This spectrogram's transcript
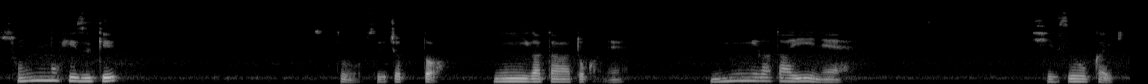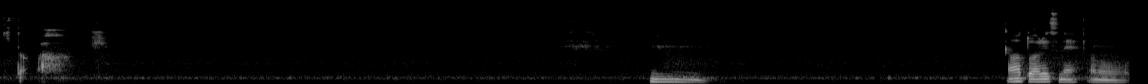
そんな日付？ちょっと、それちょっと、新潟とかね。新潟いいね。静岡駅来た。うん。あとあれですね、あの、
